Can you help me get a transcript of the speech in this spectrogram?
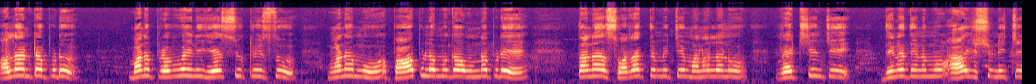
అలాంటప్పుడు మన ప్రభు అయిన యేసుక్రీస్తు మనము పాపులముగా ఉన్నప్పుడే తన స్వరక్తం ఇచ్చి మనలను రక్షించి దినదినము ఆయుష్నిచ్చి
